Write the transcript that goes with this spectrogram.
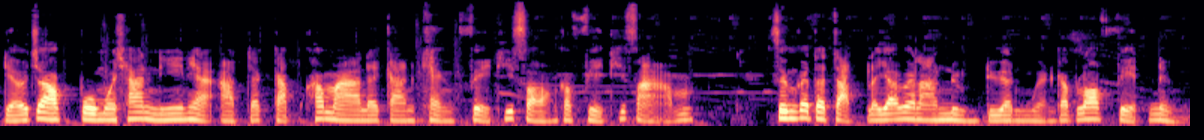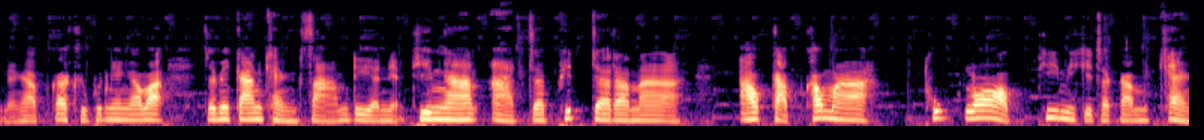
เดี๋ยวจะโปรโมชั่นนี้เนี่ยอาจจะกลับเข้ามาในการแข่งเฟสที่ 2 กับเฟสที่ 3 ซึ่งก็จะจัดระยะเวลา 1 เดือนเหมือนกับรอบเฟส1นะครับ ก็คือพูดง่ายๆว่าจะมีการแข่ง 3 เดือนเนี่ยทีมงานอาจจะพิจารณา เอากลับเข้ามาทุกรอบที่มีกิจกรรมแข่ง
